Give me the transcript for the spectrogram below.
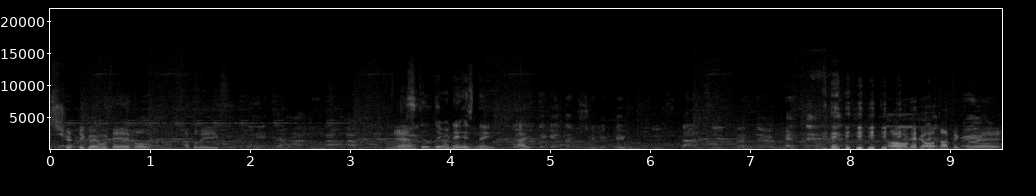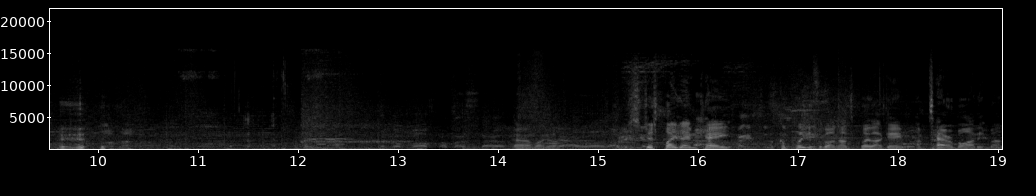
should be going with Abel, I believe. Yeah? He's still doing it, isn't he? I, oh god, that'd be great. Oh my god. Just, just played MK. I've completely forgotten how to play that game. I'm terrible at it, man.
